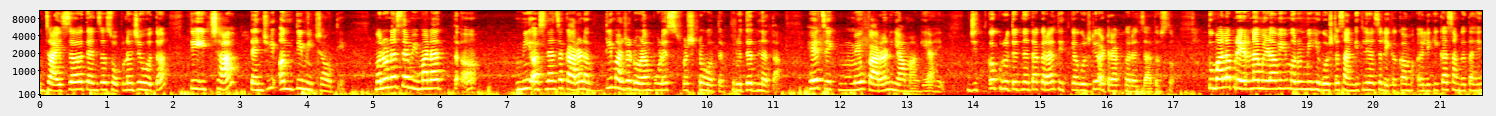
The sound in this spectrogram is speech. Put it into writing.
जायचं त्यांचं स्वप्न जे होतं ती इच्छा त्यांची अंतिम इच्छा होती. म्हणूनच त्या विमानात मी असण्याचं कारण अगदी माझ्या डोळ्यांपुढे स्पष्ट होतं. कृतज्ञता. हेच एकमेव कारण यामागे आहे. जितकं कृतज्ञता कराल तितक्या गोष्टी अट्रॅक्ट करत जात असतो. तुम्हाला प्रेरणा मिळावी म्हणून मी ही गोष्ट सांगितली असं लेखका लेखिका सांगत आहेत.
